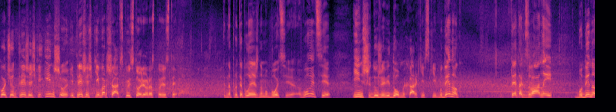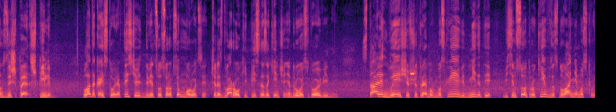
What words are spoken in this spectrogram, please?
Хочу трішечки іншу і трішечки варшавську історію розповісти. На протилежному боці вулиці інший дуже відомий харківський будинок це так званий будинок зі шпілем. Була така історія. В 1947 році, через два роки після закінчення Другої світової війни, Сталін вирішив, що треба в Москві відмітити 800 років заснування Москви.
